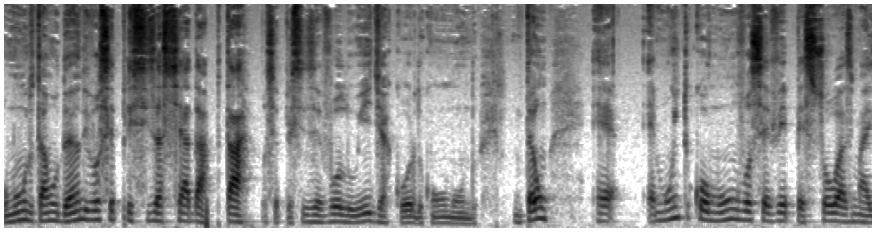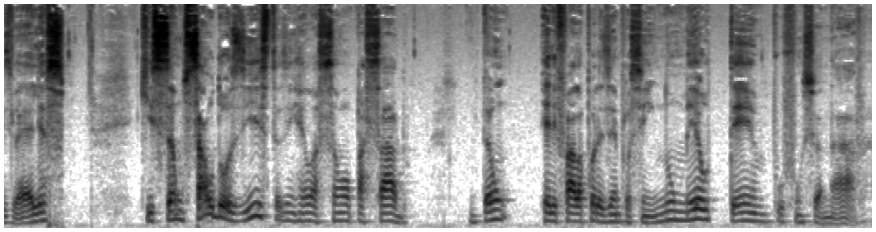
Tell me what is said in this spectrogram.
O mundo está mudando e você precisa se adaptar, você precisa evoluir de acordo com o mundo. Então, é, é muito comum você ver pessoas mais velhas que são saudosistas em relação ao passado. Então, ele fala, por exemplo, assim: no meu tempo funcionava,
